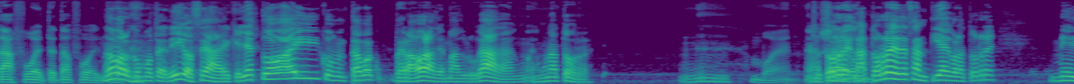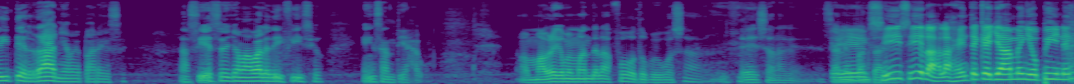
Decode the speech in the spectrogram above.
está fuerte, está fuerte. No, pero como te digo, o sea, es que ella estaba ahí, cuando estaba, pero ahora de madrugada, en una torre. Mm. Bueno. La torre, la torre de Santiago, la torre mediterránea, me parece. Así se llamaba el edificio en Santiago. Amable que me mande la foto por WhatsApp. Esa la que sale eh, Sí, sí, la, la, gente que llamen y opinen,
